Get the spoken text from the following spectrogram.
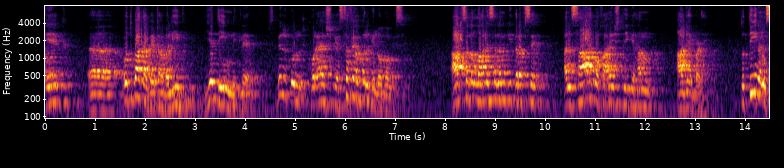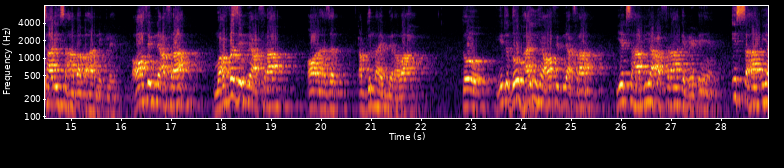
ایک اتبا کا بیٹا ولید، یہ تین نکلے۔ بالکل قریش کے صف اول کے لوگوں میں سے۔ آپ صلی اللہ علیہ وسلم کی طرف سے انصار کو خواہش تھی کہ ہم آگے بڑھیں۔ تو تین انصاری صحابہ باہر نکلے۔ اوف ابن افرا معوض ابن افرا اور حضرت عبداللہ ابن روا تو یہ جو دو بھائی ہیں اوف ابن افرا یہ ایک صحابیہ افرا کے بیٹے ہیں۔ اس صحابیہ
